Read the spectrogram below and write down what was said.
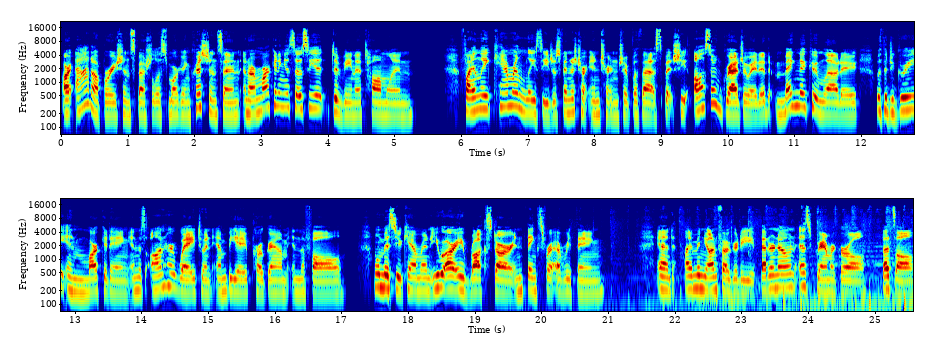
our ad operations specialist, Morgan Christianson, and our marketing associate, Davina Tomlin. Finally, Kamryn Lacy just finished her internship with us, but she also graduated magna cum laude with a degree in marketing and is on her way to an MBA program in the fall. We'll miss you, Kamryn. You are a rock star, and thanks for everything. And I'm Mignon Fogarty, better known as Grammar Girl. That's all.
